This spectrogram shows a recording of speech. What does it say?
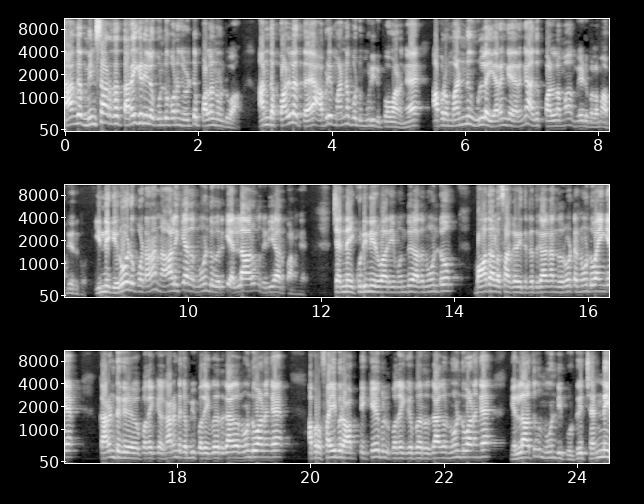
நாங்க மின்சாரத்தை தரைக்கடியில கொண்டு போறோம்னு சொல்லிட்டு பள்ளம் நோண்டுவான். அந்த பள்ளத்தை அப்படியே மண்ணை போட்டு மூடிட்டு போவானுங்க. அப்புறம் மண்ணு உள்ள இறங்க இறங்க அது பள்ளமா மேடு பள்ளமா அப்படியே இருக்கும். இன்னைக்கு ரோடு போட்டானா நாளைக்கே அதை நோண்டுவதற்கு எல்லாரும் ரெடியா இருப்பானுங்க. சென்னை குடிநீர் வாரியம் வந்து அதை நோண்டும். பாதாள சாக்கடை திட்டத்துக்காக அந்த ரோட்டை நோண்டுவாங்க. கரண்ட்டுக்கு புதைக்க கரண்ட் கம்பி புதைப்பதற்காக நோண்டுவானுங்க. அப்புறம் ஃபைபர் ஆப்டிக் கேபிள் புதைக்கிறதுக்காக நோண்டுவானுங்க. எல்லாத்துக்கும் நோண்டி போட்டு சென்னை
